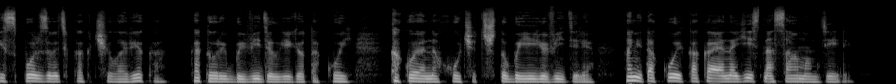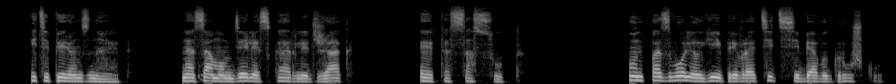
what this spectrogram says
использовать как человека, который бы видел ее такой, какой она хочет, чтобы ее видели, а не такой, какая она есть на самом деле. И теперь он знает. На самом деле Скарлетт Джак — это сосуд — он позволил ей превратить себя в игрушку,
